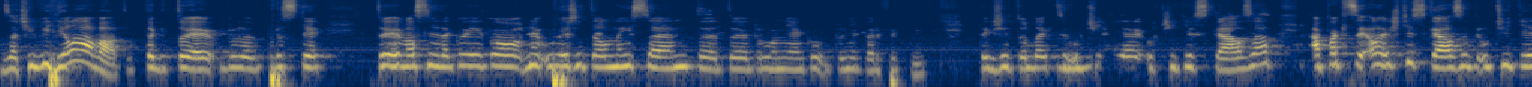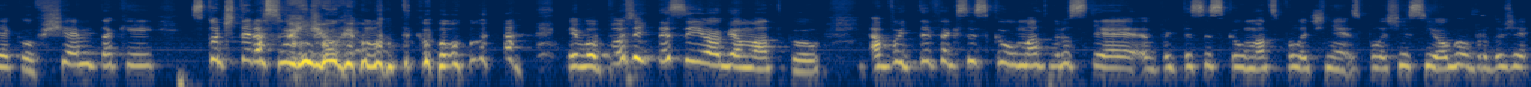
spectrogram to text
Začít vydělávat, tak to je prostě to je vlastně takový jako neuvěřitelný sen, to je, to je pro mě jako úplně perfektní. Takže tohle chci mhm. určitě, určitě vzkázat. A pak chci ale ještě vzkázat určitě jako všem taky, skočte na svou yoga matku, nebo pořiďte si yoga matku a pojďte fakt se zkoumat prostě, pojďte se zkoumat společně, společně s jogou, protože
